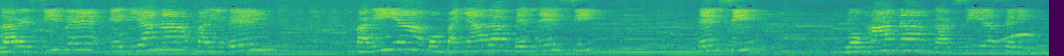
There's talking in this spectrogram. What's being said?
La recibe Eliana Maribel María, acompañada de Nelcy, Nelcy Johanna García Cerín.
